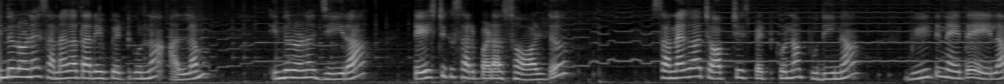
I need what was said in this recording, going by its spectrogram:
ఇందులోనే సన్నగా తరిగి పెట్టుకున్న అల్లం ఇందులోనే జీరా టేస్ట్కి సరిపడా సాల్ట్ సన్నగా చాప్ చేసి పెట్టుకున్న పుదీనా వీటిని అయితే ఇలా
